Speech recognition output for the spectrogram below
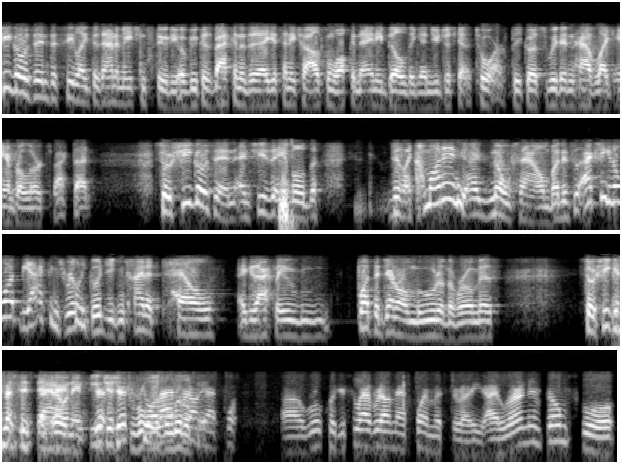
she goes in to see like this animation studio because back in the day, I guess any child can walk into any building and you just get a tour because we didn't have like Amber Alerts back then. So she goes in and she's able to. They're like, "Come on in." I, no sound, but it's actually you know what? The acting's really good. You can kind of tell exactly what the general mood of the room is. So she gets to sit down and he just, to draws a little bit. Point, uh, real quick, just elaborate on that point, Mr. Eddie. I learned in film school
